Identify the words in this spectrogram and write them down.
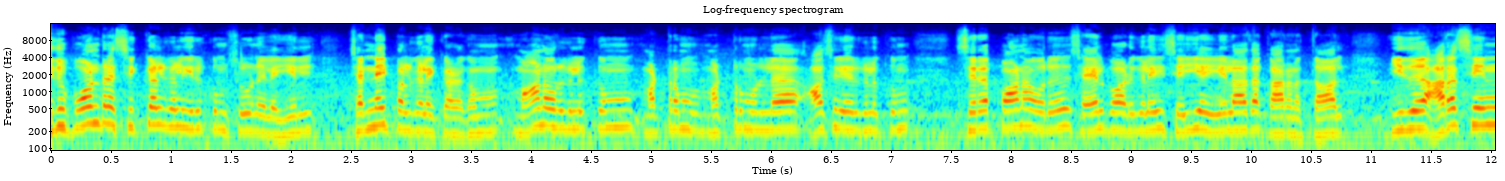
இது போன்ற சிக்கல்கள் இருக்கும் சூழ்நிலையில் சென்னை பல்கலைக்கழகம் மாணவர்களுக்கும் மற்ற மற்றுமுள்ள ஆசிரியர்களுக்கும் சிறப்பான ஒரு செயல்பாடுகளை செய்ய இயலாத காரணத்தால் இது அரசின்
